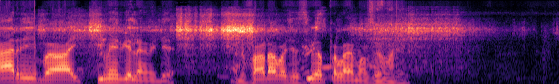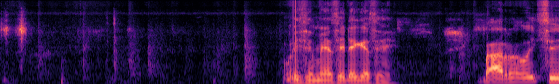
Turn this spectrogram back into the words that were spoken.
আরে ভাই কি মেরে গেলাম এটা ফাটা পাশে সিওর তলায় মাছে মারে ওইছে ম্যাচ এটা গেছে। বারো হইছে।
